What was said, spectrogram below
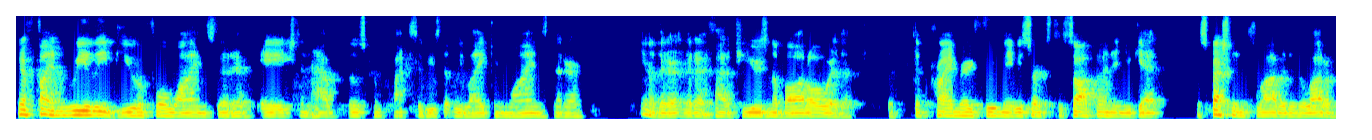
you're gonna find really beautiful wines that have aged and have those complexities that we like in wines that are, you know, that are that have had a few years in the bottle, where the the, the primary fruit maybe starts to soften, and you get, especially in Soave, there's a lot of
